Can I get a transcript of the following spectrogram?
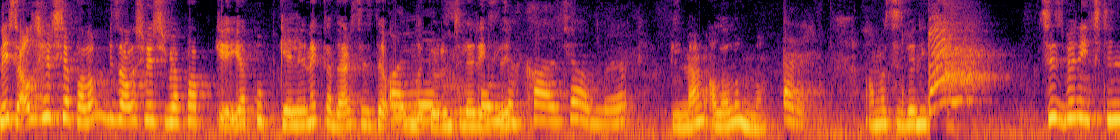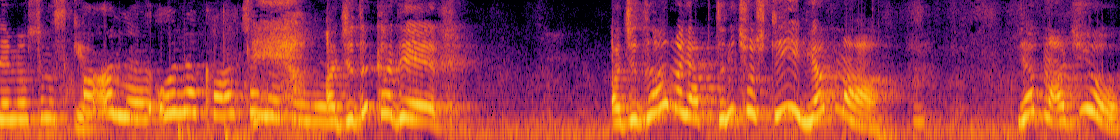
Neyse alışveriş yapalım. Biz alışveriş yapıp yapıp gelene kadar siz de onunla görüntüleri izleyin. Oyuncak alacağım mı? Bilmem alalım mı? Evet. Ama siz beni hiç, siz beni hiç dinlemiyorsunuz ki. Anne oyuncak alacağım? Acıdı Kadir. Acıdı ama yaptın hiç hoş değil. Yapma. Yapma acıyor.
